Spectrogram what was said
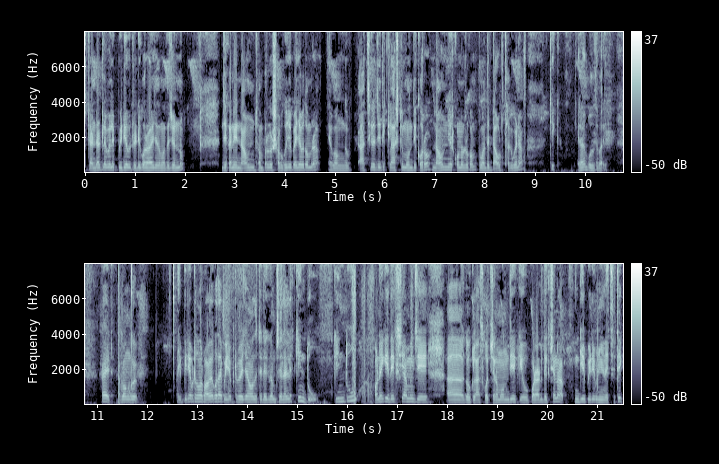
স্ট্যান্ডার্ড লেভেলে পিডিএফ রেডি করা হয়েছে তোমাদের জন্য, যেখানে নাউন সম্পর্কে সব কিছু পেয়ে যাবে তোমরা। এবং আজকে যদি ক্লাসটি মন দিয়ে করো নাউন নিয়ে কোনো রকম তোমাদের ডাউট থাকবে না, ঠিক? এটা আমি বলতে পারি। রাইট এবং এই পিডিএফটা তোমরা পাবে কোথায়? পিডিএফটা পেয়ে যাবে আমাদের টেলিগ্রাম চ্যানেলে কিন্তু কিন্তু অনেকেই দেখছি আমি যে কেউ ক্লাস করছে না মন দিয়ে, কেউ পড়ার দেখছে না, গিয়ে পিডিএফ নিয়ে নিচ্ছে, ঠিক?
